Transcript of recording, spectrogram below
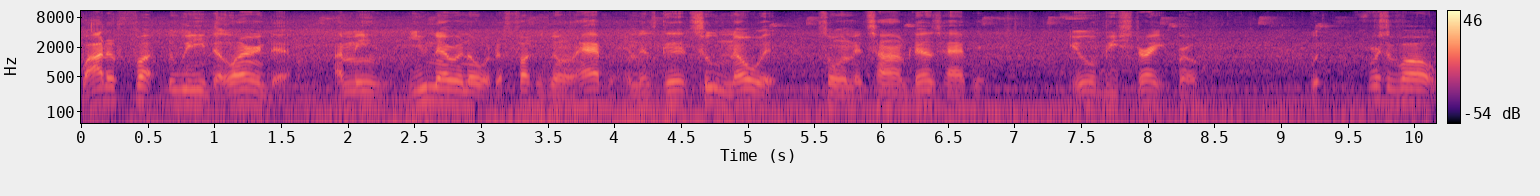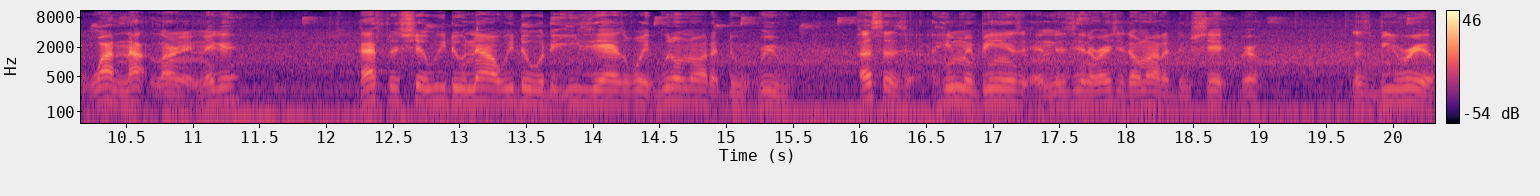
why the fuck do we need to learn that? I mean, you never know what the fuck is gonna happen, and it's good to know it. So when the time does happen, you'll be straight, bro. First of all, why not learn it, nigga? Half the shit we do now, we do with the easy ass way. We don't know how to do it real. Us as human beings in this generation don't know how to do shit, bro. Let's be real.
